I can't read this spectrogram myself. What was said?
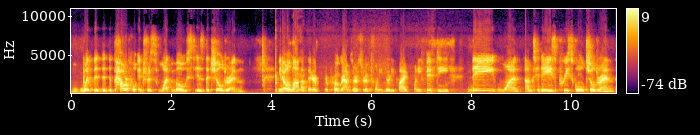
what the, the, the powerful interests want most is the children. You know a lot of their, their programs are sort of 2035 2050 they want um, today's preschool children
